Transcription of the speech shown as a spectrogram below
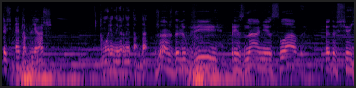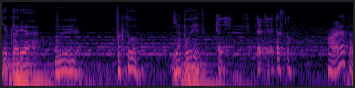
То есть это пляж, а море, наверное, там, да? Жажда любви, признания, славы – это все якоря. Вы... вы кто? Я поэт. Э, Это что? А это?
